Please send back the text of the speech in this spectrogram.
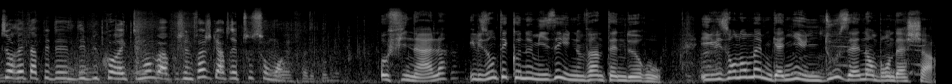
Tu aurais tapé dès le début correctement, bah, la prochaine fois, je garderai tout sur moi. Au final, ils ont économisé une vingtaine d'euros. Et ils en ont même gagné une douzaine en bons d'achat.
